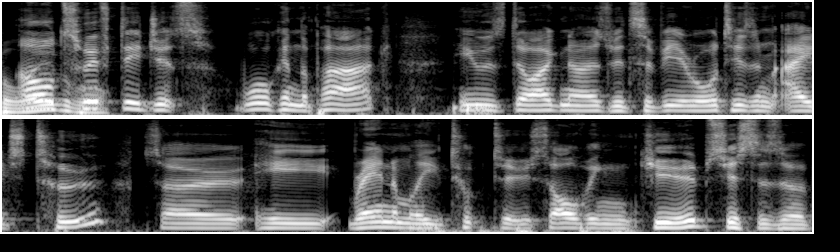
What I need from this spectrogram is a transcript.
Old Swift Digits walk in the park. He was diagnosed with severe autism age two, so he randomly took to solving cubes just as a,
